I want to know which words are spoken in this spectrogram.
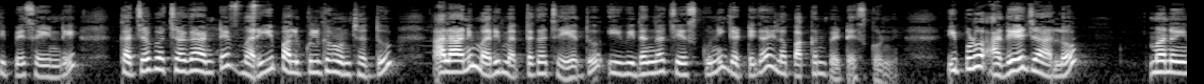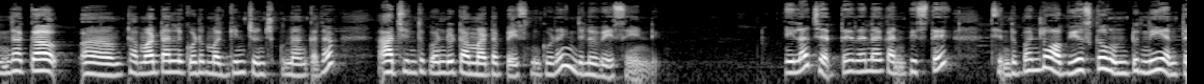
తిప్పేసేయండి. కచ్చపచ్చగా అంటే మరీ పలుకులుగా ఉంచొద్దు. అలా అని మరీ మెత్తగా చేయొద్దు. ఈ విధంగా చేసుకుని గట్టిగా ఇలా పక్కన పెట్టేసుకోండి. ఇప్పుడు అదే జార్లో మనం ఇందాక టమాటాలను కూడా మగ్గించి ఉంచుకున్నాం కదా ఆ చింతపండు టమాటా పేస్ట్ని కూడా ఇందులో వేసేయండి. ఇలా చెత్త ఏదైనా కనిపిస్తే చింతపండులో ఆబ్వియస్గా ఉంటుంది ఎంత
